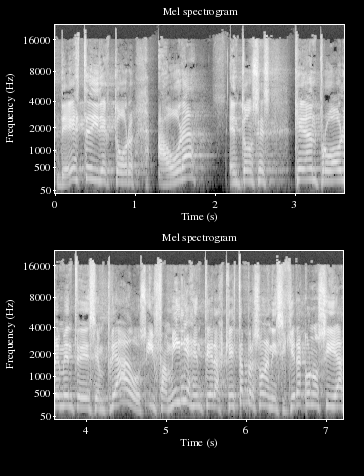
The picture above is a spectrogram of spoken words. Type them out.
de este director, ahora entonces quedan probablemente desempleados y familias enteras que esta persona ni siquiera conocía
